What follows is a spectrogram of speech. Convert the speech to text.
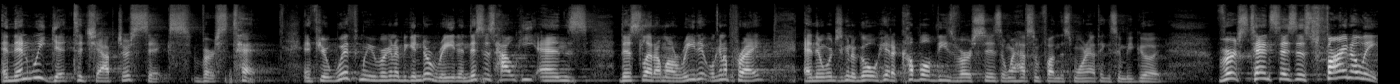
And then we get to chapter six, verse 10. If you're with me, we're going to begin to read. And this is how he ends this letter. I'm going to read it, we're going to pray, and then we're just going to go hit a couple of these verses, and we're going to have some fun this morning. I think it's going to be good. Verse 10 says this Finally,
